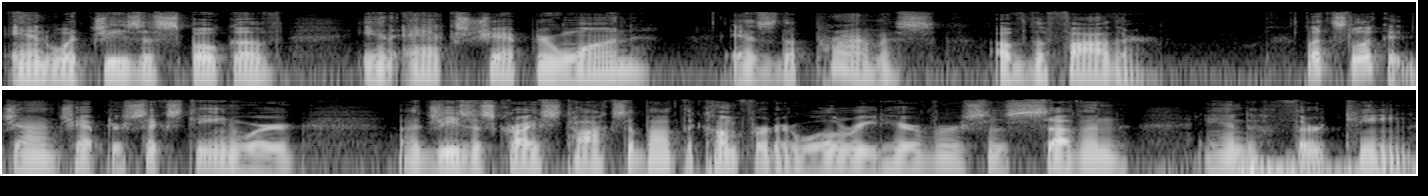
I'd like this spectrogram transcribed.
and what Jesus spoke of in Acts chapter 1 as the promise of the Father. Let's look at John chapter 16, where uh, Jesus Christ talks about the Comforter. We'll read here verses 7 and 13.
